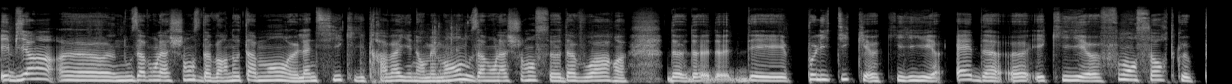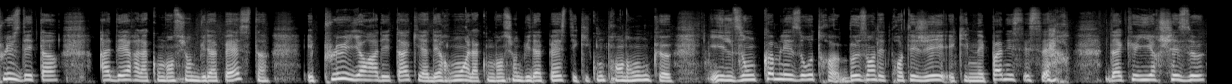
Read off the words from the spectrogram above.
Eh bien, euh, nous avons la chance d'avoir notamment euh, l'ANSI qui travaille énormément. Nous avons la chance d'avoir de, de, de, des politiques qui aident euh, et qui euh, font en sorte que plus d'États adhèrent à la Convention de Budapest. Et plus il y aura d'États qui adhéreront à la Convention de Budapest et qui comprendront qu'ils ont, comme les autres, besoin d'être protégés et qu'il n'est pas nécessaire d'accueillir chez eux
